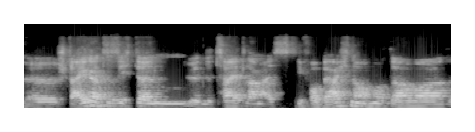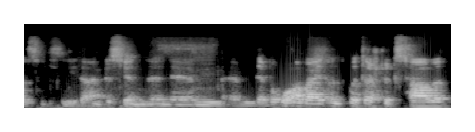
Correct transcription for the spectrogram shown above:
äh, steigerte sich dann eine Zeit lang, als die Frau Berchner auch noch da war, dass ich sie da ein bisschen in, dem, in der Büroarbeit unterstützt habe.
